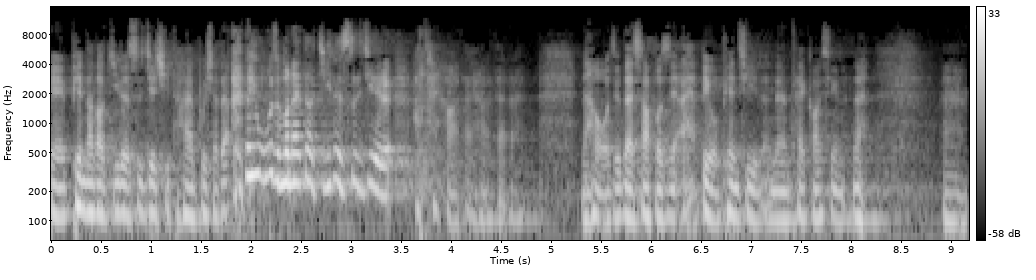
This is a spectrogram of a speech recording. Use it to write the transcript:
哎，骗他到极乐世界去，他还不晓得。哎，我怎么来到极乐世界了？啊，太好，太好，太好。然后我就在娑婆世界，哎，被我骗去了，那太高兴了，那，嗯。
